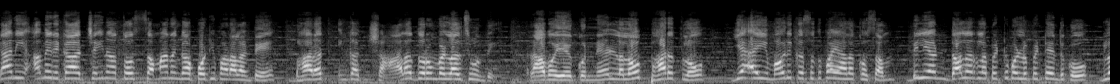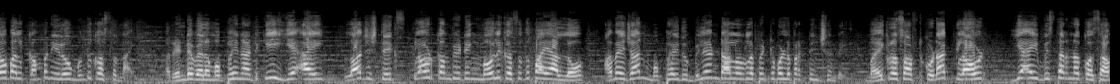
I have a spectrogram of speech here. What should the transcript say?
కానీ అమెరికా చైనాతో సమానంగా పోటీ పడాలంటే భారత్ ఇంకా చాలా దూరం వెళ్ళాల్సి ఉంది. రాబోయే కొన్నేళ్ళలో భారత్లో ఏఐ మౌలిక సదుపాయాల కోసం బిలియన్ డాలర్ల పెట్టుబడులు పెట్టేందుకు గ్లోబల్ కంపెనీలు ముందుకొస్తున్నాయి. రెండు వేల ముప్పై నాటికి ఏఐ లాజిస్టిక్స్ క్లౌడ్ కంప్యూటింగ్ మౌలిక సదుపాయాల్లో అమెజాన్ ముప్పై ఐదు బిలియన్ డాలర్ల పెట్టుబడులు ప్రకటించింది. మైక్రోసాఫ్ట్ కూడా క్లౌడ్ ఏఐ విస్తరణ కోసం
